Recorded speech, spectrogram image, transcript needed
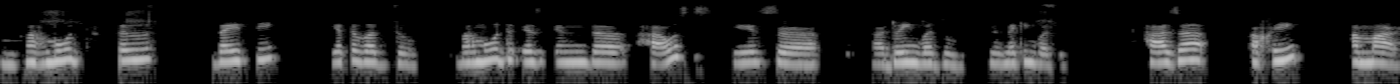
Mahmud fil bayti yatawaddu. Mahmud is in the house. He is uh, uh, doing wuzu. He's making wudu. Haza akhi Ammar.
